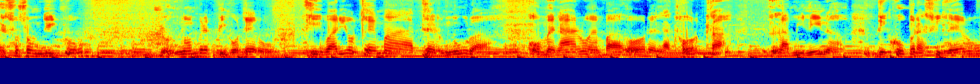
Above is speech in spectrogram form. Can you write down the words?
Esos son discos, los nombres picoteros y varios temas, ternura, homenaje a los embajadores, la torta, la menina, discos brasileros,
